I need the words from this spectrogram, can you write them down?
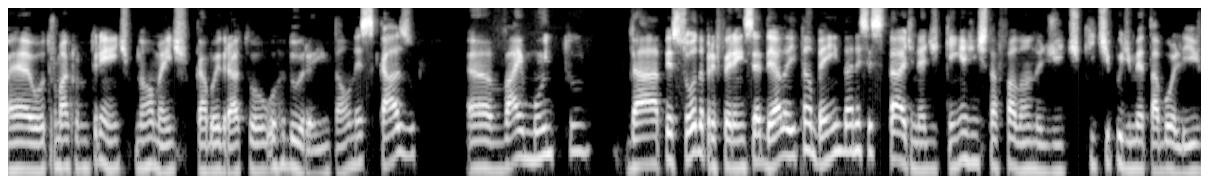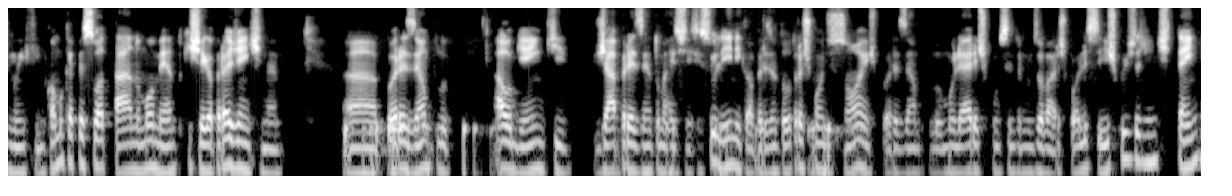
é, outro macronutriente, normalmente carboidrato ou gordura. Então, nesse caso, uh, vai muito da pessoa, da preferência dela e também da necessidade, né? De quem a gente está falando, de, que tipo de metabolismo, enfim, como que a pessoa tá no momento que chega pra gente, né? Uh, por exemplo, alguém que já apresenta uma resistência insulínica, apresenta outras condições, por exemplo, mulheres com síndrome dos ovários policísticos, a gente tem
